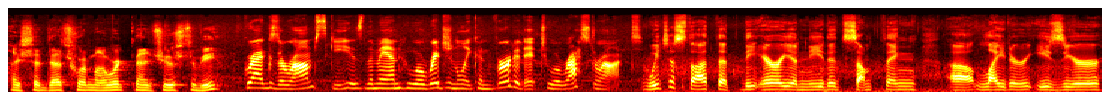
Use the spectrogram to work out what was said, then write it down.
I said, that's where my workbench used to be. Greg Zaromsky is the man who originally converted it to a restaurant. We just thought that the area needed something uh, lighter, easier.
